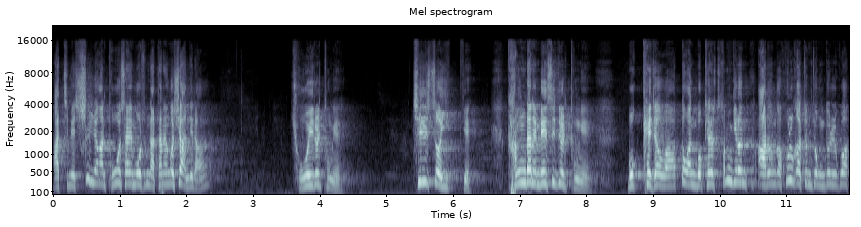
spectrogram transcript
아침에 신령한 도사의 모습 나타나는 것이 아니라 교회를 통해 질서 있게 강단의 메시지를 통해 목회자와 또한 목회를 섬기는 아론과 훌 같은 종들과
